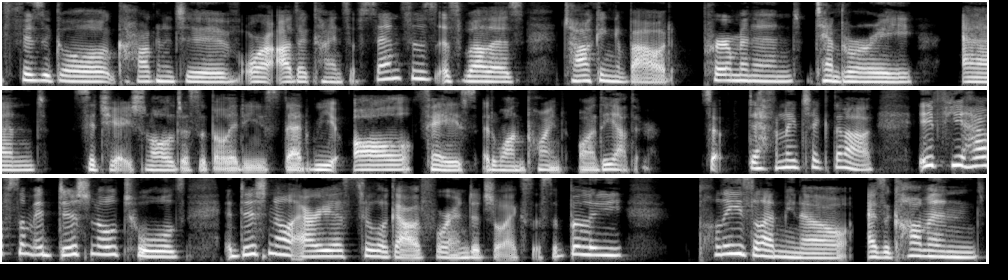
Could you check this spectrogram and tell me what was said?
physical, cognitive, or other kinds of senses, as well as talking about permanent, temporary, and situational disabilities that we all face at one point or the other. So definitely check them out. If you have some additional tools, additional areas to look out for in digital accessibility, please let me know as a comment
